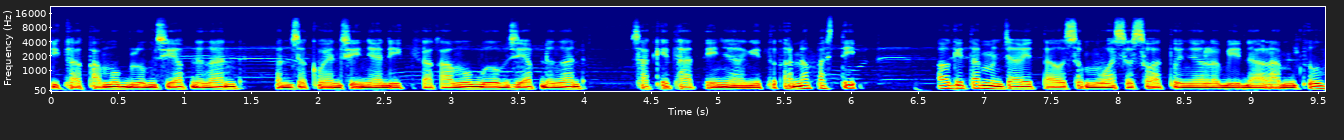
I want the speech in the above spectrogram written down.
jika kamu belum siap dengan konsekuensinya jika kamu belum siap dengan sakit hatinya gitu karena pasti kalau kita mencari tahu semua sesuatunya lebih dalam tuh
